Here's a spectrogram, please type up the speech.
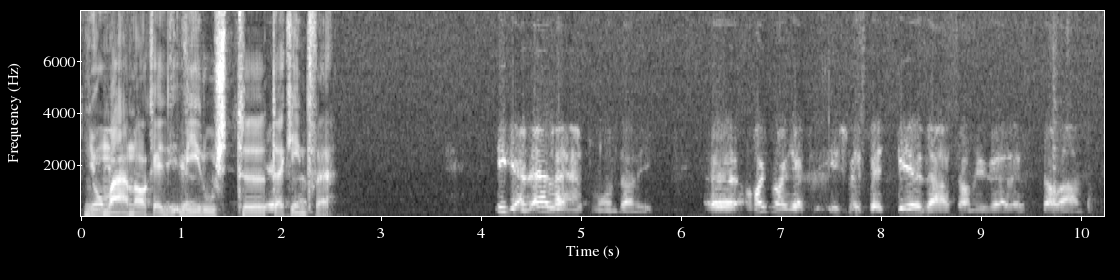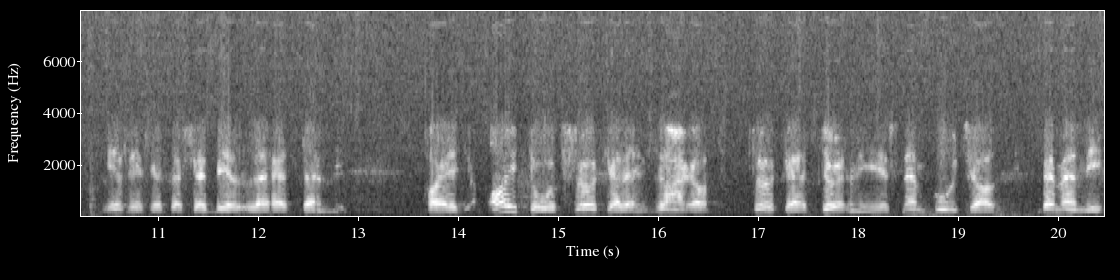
nyomának egy Igen. vírust Értem. tekintve? Igen, el lehet mondani. Hogy mondjak ismét egy példát, amivel ezt talán érzéketesebbé lehet tenni. Ha egy ajtót föl kell egy zárat, föl kell törni, és nem kulcsal bemenni,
